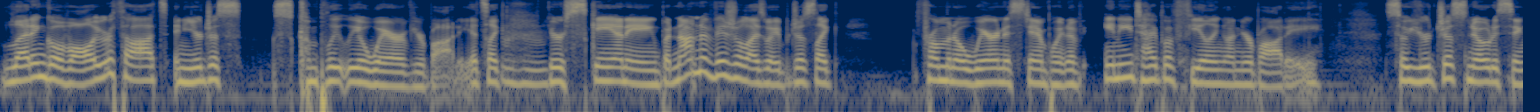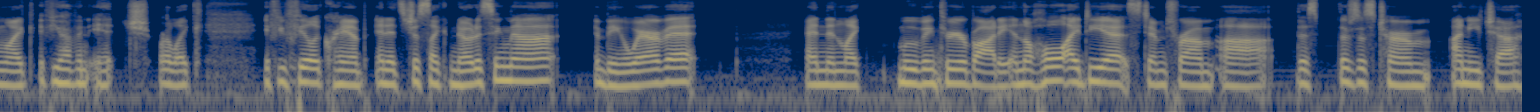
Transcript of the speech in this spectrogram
letting go of all your thoughts and you're just completely aware of your body. It's like you're scanning, but not in a visualized way, but just like from an awareness standpoint of any type of feeling on your body. So you're just noticing like if you have an itch or like if you feel a cramp and it's just like noticing that and being aware of it and then like moving through your body. And the whole idea stems from uh, this. There's this term anicca,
